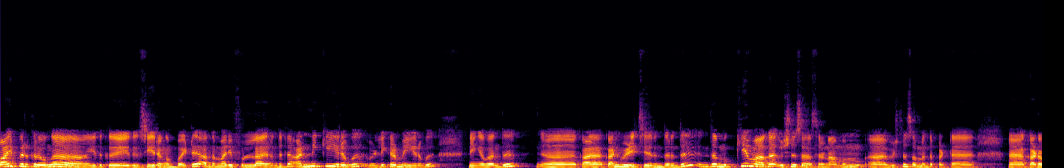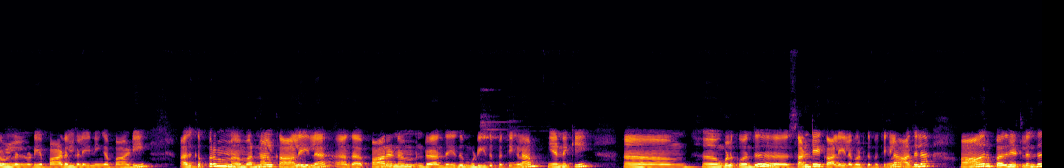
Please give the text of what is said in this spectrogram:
வாய்ப்பு இருக்கிறவங்க இதுக்கு இதுக்கு ஸ்ரீரங்கம் போயிட்டு அந்த மாதிரி ஃபுல்லாக இருந்துட்டு அன்னைக்கு இரவு வெள்ளிக்கிழமை இரவு நீங்கள் வந்து க கண் விழிச்சு இருந்திருந்து இந்த முக்கியமாக விஷ்ணு சகஸ்ரநாமம் விஷ்ணு சம்பந்தப்பட்ட கடவுள்களினுடைய கடவுள்களுடைய பாடல்களை நீங்கள் பாடி அதுக்கப்புறம் மறுநாள் காலையில் அந்த பாரணம் என்ற அந்த இது முடியுது பார்த்தீங்களா என்னைக்கு? உங்களுக்கு வந்து சண்டே காலையில் வருது பார்த்தீங்களா அதில் ஆறு பதினெட்டுலேருந்து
